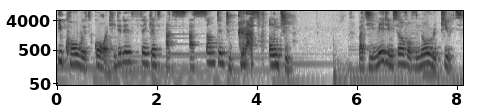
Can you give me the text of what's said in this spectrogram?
equal with God, he didn't think it as, as something to grasp onto. But he made himself of no repute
